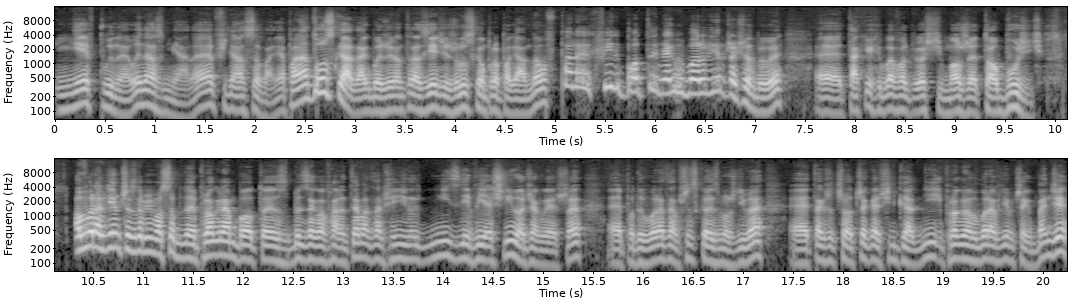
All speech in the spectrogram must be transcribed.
nie wpłynęły na zmianę finansowania pana Tuska, tak? Bo jeżeli on teraz jedzie z ruską propagandą, w parę chwil po tym, jak wybory w Niemczech się odbyły, e, takie chyba wątpliwości może to budzić. O wyborach w Niemczech zrobimy osobny program, bo to jest zbyt zagłębiony temat, tam się ni- nic nie wyjaśniło ciągle jeszcze. E, Po tych wyborach tam wszystko jest możliwe, także trzeba czekać kilka dni i program o wyborach w Niemczech będzie,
